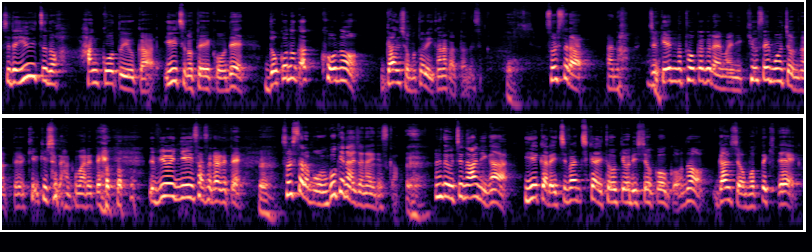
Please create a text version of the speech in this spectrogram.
それで唯一の反抗というか唯一の抵抗でどこの学校の願書も取りに行かなかったんですよ。そうしたらあの受験の10日ぐらい前に急性盲腸になって救急車で運ばれて で病院に入院させられて、ええそしたらもう動けないじゃないですか。ええそれでうちの兄が家から一番近い東京立正高校の願書を持ってきて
